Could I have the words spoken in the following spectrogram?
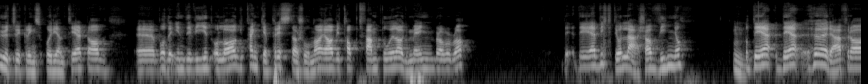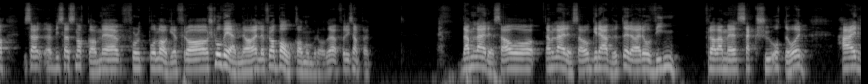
utviklingsorientert av eh, både individ og lag tenker prestasjoner. Ja, vi tapte 5-2 i dag, men bla, bla, bla. Det, det, er viktig å lære seg å vinne òg. Mm. Og det, det, hører jeg fra Hvis jeg, hvis jeg snakker med folk på laget fra Slovenia eller fra Balkanområdet f.eks. De lærer, seg å, de lærer seg å grave ut det der og vinne fra de er 6-7-8 år. Her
